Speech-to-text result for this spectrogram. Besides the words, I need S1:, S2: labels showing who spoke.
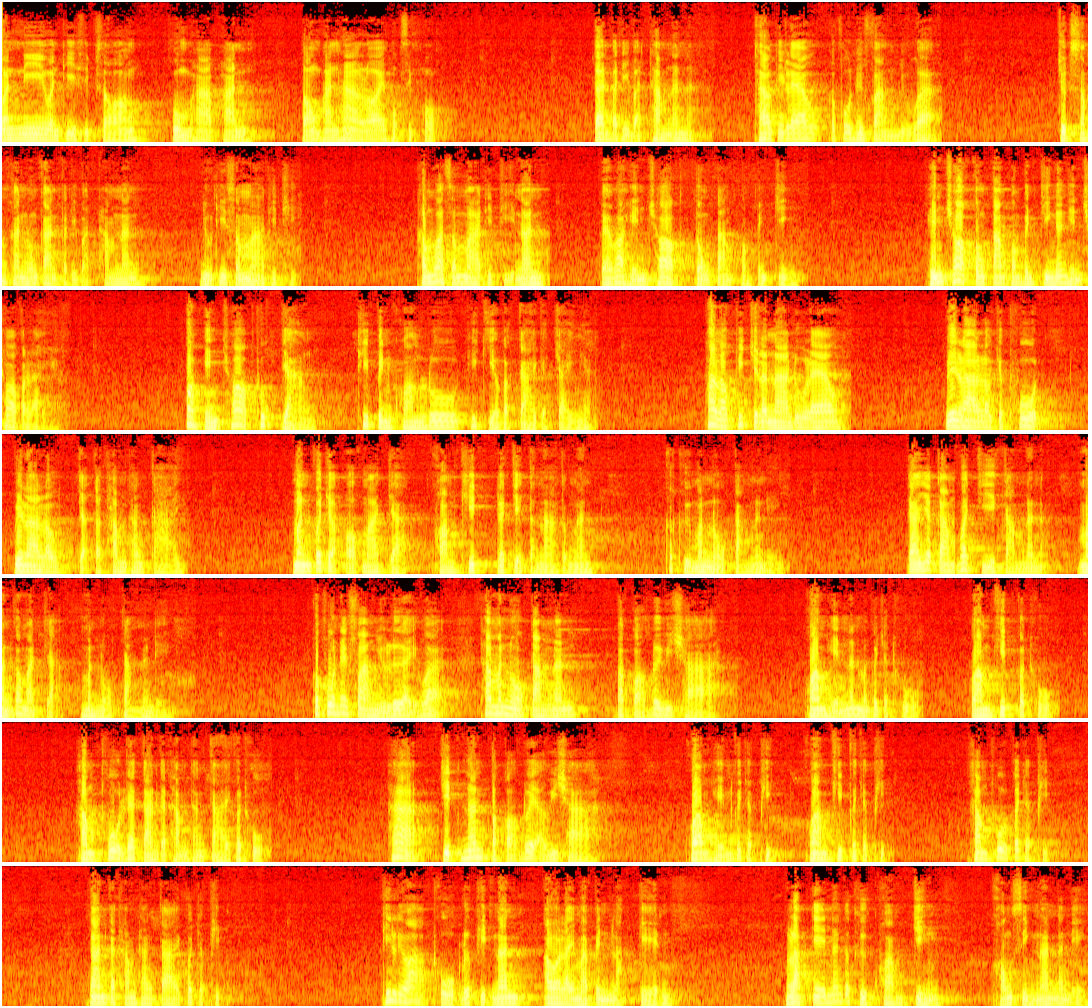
S1: วันนี้วันที่สิบสองกุมภาพันธ์สองพันห้าร้อยหกสิบหกการปฏิบัติธรรมนั้นน่ะ คราวที่แล้วก็พูดให้ฟังอยู่ว่า จุดสำคัญของการปฏิบัติธรรมนั้น อยู่ที่สัมมาทิฏฐิคำว่าสัมมาทิฏฐินั้น แปลว่าเห็นชอบตรงตามความเป็นจริง เห็นชอบตรงตามความเป็นจริงนั้นเห็นชอบอะไร ก็เห็นชอบทุกอย่างที่เป็นความรู้ที่เกี่ยวกับกายกับใจเนี้ยถ้าเราพิจารณาดูแล้ว เวลาเราจะพูด เวลาเราจะกระทำทางกาย มันก็จะออกมาจากความคิดและเจตนาตรงนั้น ก็คือมโนกรรมนั่นเอง กายกรรมวจีกรรมนั้นมันก็มาจากมโนกรรมนั่นเอง ก็พูดให้ฟังอยู่เรื่อยว่า ถ้ามโนกรรมนั้นประกอบด้วยวิชา ความเห็นนั้นมันก็จะถูก ความคิดก็ถูกคำพูดและการกระทำทางกายก็ถูก ถ้าจิตนั้นประกอบด้วยอวิชชา ความเห็นก็จะผิด ความคิดก็จะผิดคำพูดก็จะผิดการกระทำทางกายก็จะผิด ที่เรียกว่าถูกหรือผิดนั้น เอาอะไรมาเป็นหลักเกณฑ์ หลักเกณฑ์นั่นก็คือความจริงของสิ่งนั้นนั่นเอง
